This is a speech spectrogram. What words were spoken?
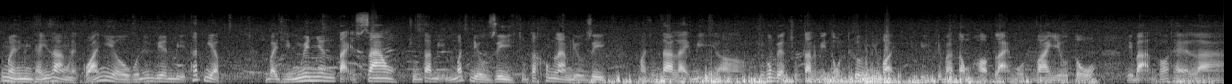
Nhưng mà mình thấy rằng lại quá nhiều huấn luyện viên bị thất nghiệp. Vậy thì nguyên nhân tại sao chúng ta bị mất điều gì chúng ta không làm điều gì? Mà chúng ta lại bị ờ, uh, cái công việc chúng ta lại bị tổn thương như vậy. Thì khi bạn tổng hợp lại một vài yếu tố thì bạn có thể là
